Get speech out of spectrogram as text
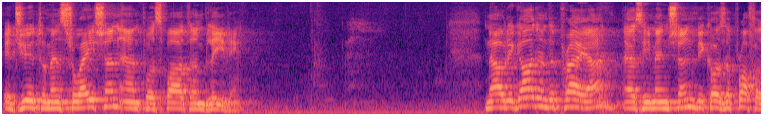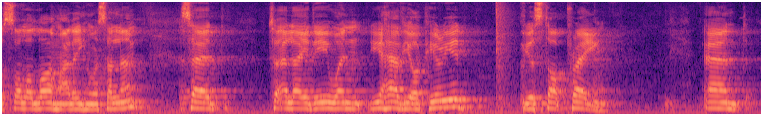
due to menstruation and postpartum bleeding. Now, regarding the prayer, as he mentioned, because the Prophet ﷺ said to a lady, when you have your period, you stop praying. And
